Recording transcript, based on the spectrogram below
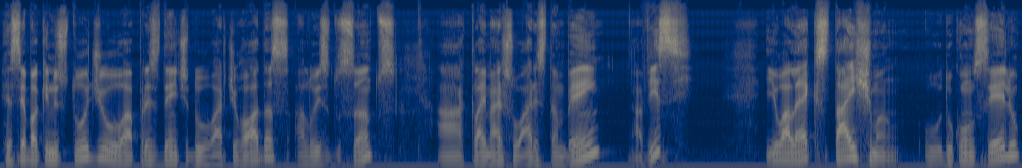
Recebo aqui no estúdio a presidente do Arte Rodas, a Luiz dos Santos, a Claimar Soares também, a vice, e o Alex Teichmann, o do conselho,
